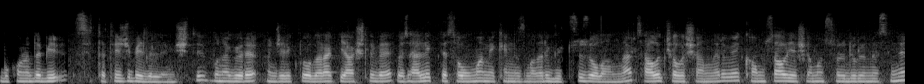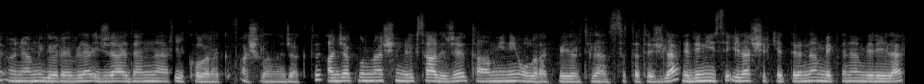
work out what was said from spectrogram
bu konuda bir strateji belirlemişti. Buna göre öncelikli olarak yaşlı ve özellikle savunma mekanizmaları güçsüz olanlar, sağlık çalışanları ve kamusal yaşamın sürdürülmesinde önemli görevler icra edenler ilk olarak aşılanacaktı. Ancak bunlar şimdilik sadece tahmini olarak belirtilen stratejiler. Nedeni ise ilaç şirketlerinden beklenen veriler,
